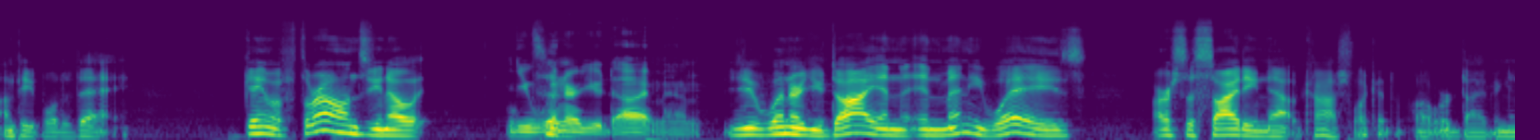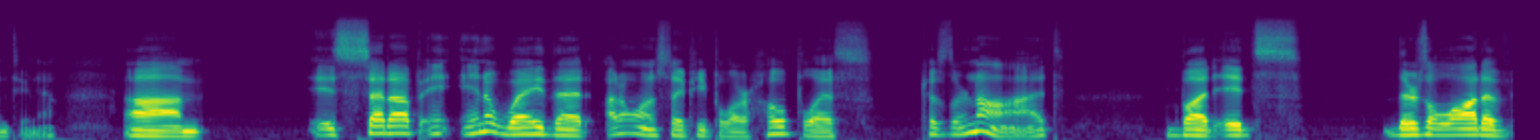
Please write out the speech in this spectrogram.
on people today. Game of Thrones, you know, You To- win or you die, man. you win or you die and in many ways our society now gosh look at what we're diving into now um, is set up in, in a way that i don't want to say people are hopeless because they're not but it's there's a lot of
